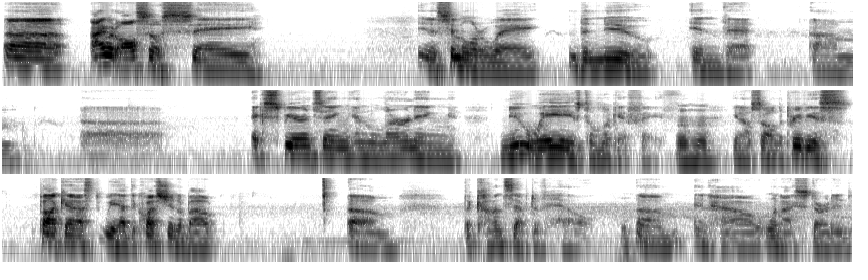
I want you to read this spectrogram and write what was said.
Uh, I would also say, in a similar way, the new in that um, uh, experiencing and learning new ways to look at faith. Mm-hmm. You know, so in the previous podcast, we had the question about um, the concept of hell um, and how when I started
